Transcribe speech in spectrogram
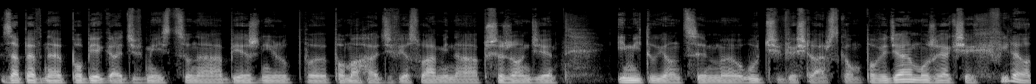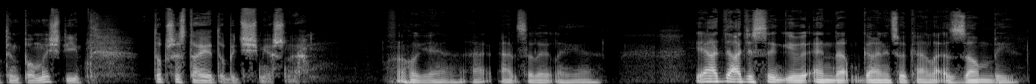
zapewne pobiegać w miejscu na bieżni lub e, pomachać wiosłami na przyrządzie imitującym łódź wioślarską. Powiedziałem mu, że jak się chwilę o tym pomyśli, to przestaje to być śmieszne. Oh yeah, absolutely, yeah. Yeah, I, I just think you end up going into a kind of like a zombie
